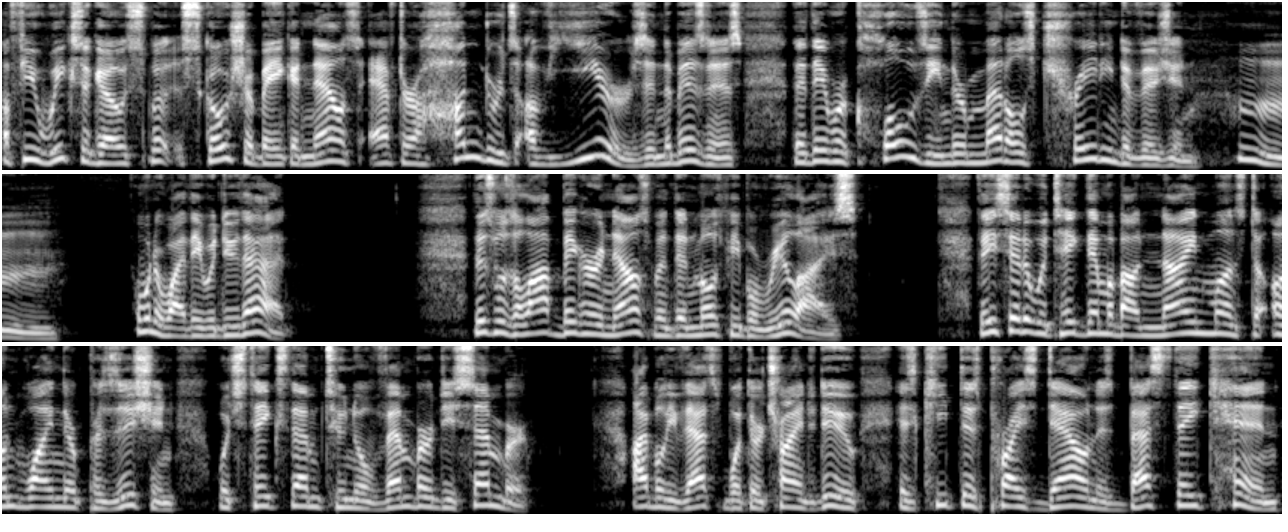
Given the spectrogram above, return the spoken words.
A few weeks ago, Scotiabank announced after hundreds of years in the business that they were closing their metals trading division. Hmm. I wonder why they would do that. This was a lot bigger announcement than most people realize. They said it would take them about nine months to unwind their position, which takes them to November, December. I believe that's what they're trying to do is keep this price down as best they can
